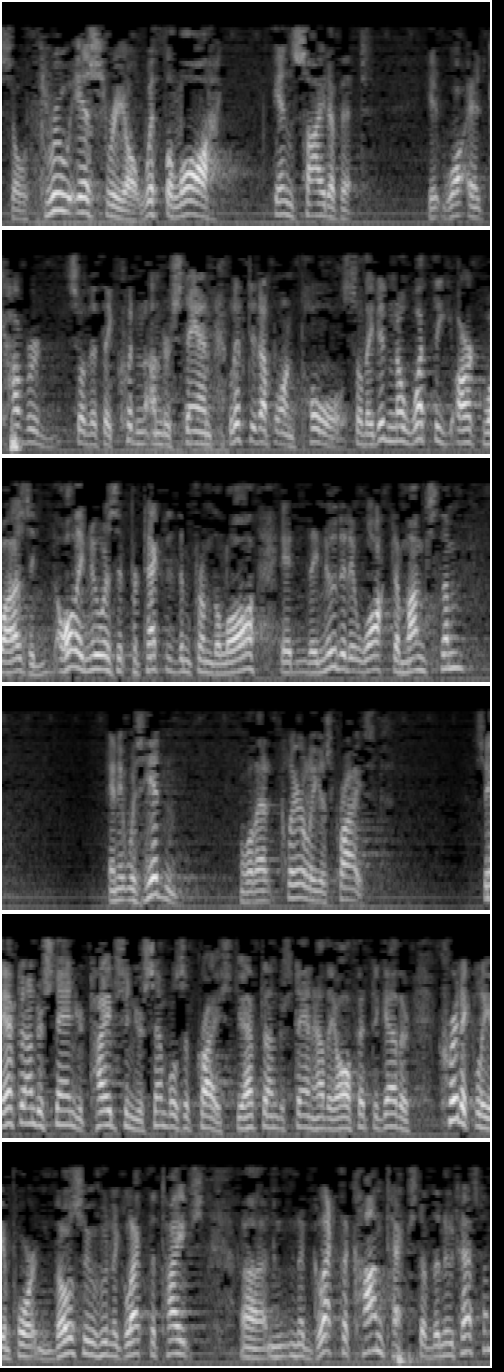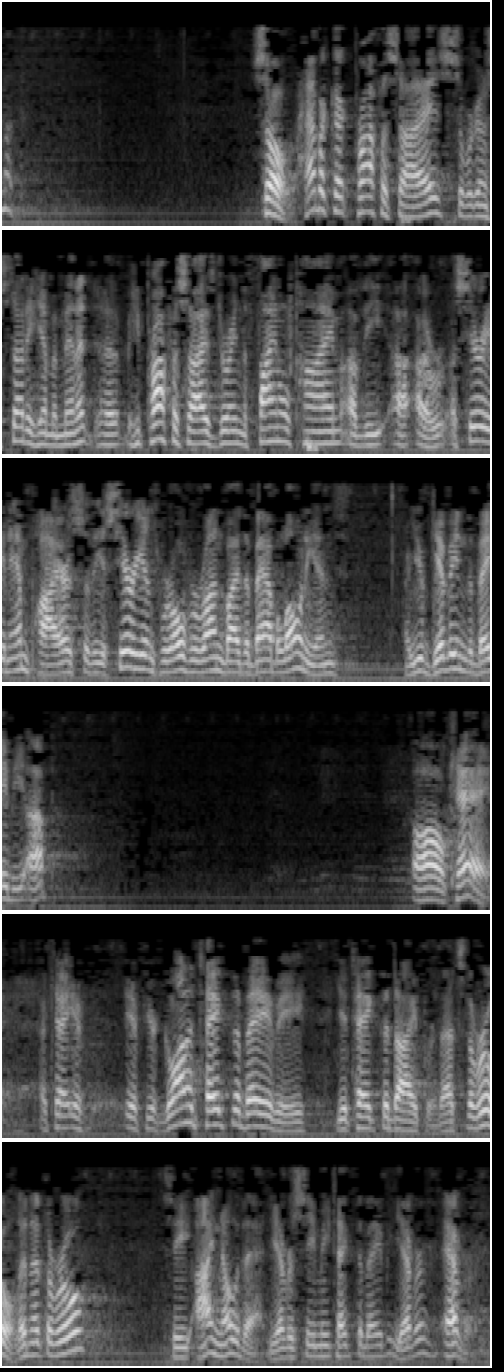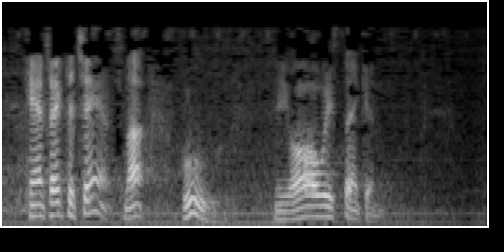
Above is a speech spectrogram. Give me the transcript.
So through Israel, with the law inside of it, it, it covered so that they couldn't understand, lifted up on poles. So they didn't know what the ark was. It, all they knew was it protected them from the law. It, they knew that it walked amongst them. And it was hidden. Well, that clearly is Christ. So you have to understand your types and your symbols of Christ. You have to understand how they all fit together. Critically important. Those who, who neglect the types uh, neglect the context of the New Testament. So, Habakkuk prophesies, so we're going to study him a minute. Uh, he prophesies during the final time of the uh, Assyrian Empire. So the Assyrians were overrun by the Babylonians. Are you giving the baby up? Okay. Okay, if, if you're going to take the baby, you take the diaper. That's the rule. Isn't it the rule? See, I know that. You ever see me take the baby? You ever? Ever. Can't take the chance. Not, ooh, you're always thinking.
